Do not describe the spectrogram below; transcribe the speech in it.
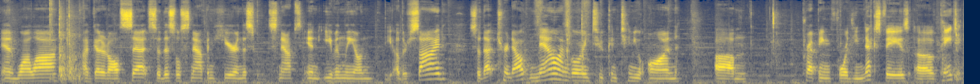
and voila I've got it all set so this will snap in here and this snaps in evenly on the other side so that turned out now I'm going to continue on um, prepping for the next phase of painting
